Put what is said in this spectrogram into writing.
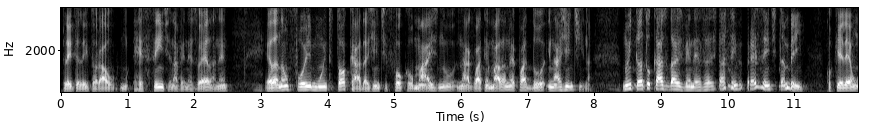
pleito eleitoral recente na Venezuela, né? Ela não foi muito tocada. A gente focou mais no, na Guatemala, no Equador e na Argentina. No entanto, o caso da Venezuela está sempre presente também, porque é um,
